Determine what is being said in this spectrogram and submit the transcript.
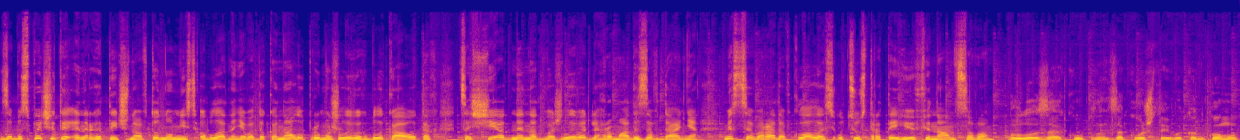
Забезпечити енергетичну автономність обладнання водоканалу при можливих блекаутах це ще одне надважливе для громади завдання. Місцева рада вклалась у цю стратегію фінансово. Було закуплено за кошти виконкому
